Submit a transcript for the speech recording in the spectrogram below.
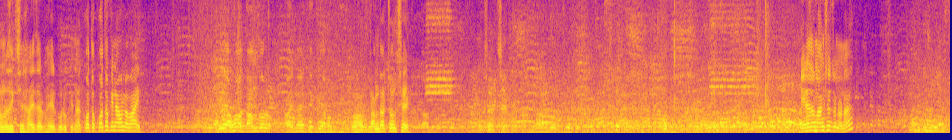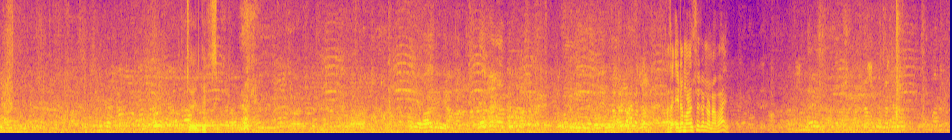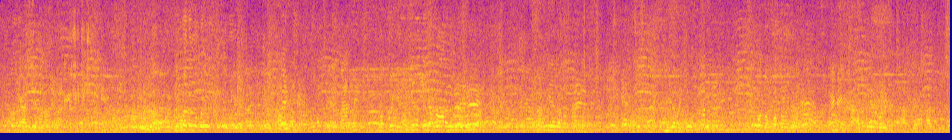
আমরা দেখছি হায়দার ভাইয়ের গরু কেনা। কত কত কেনা হলো ভাই? এখনও দাম দর হয় না দেখি এখন দাম দর চলছে? আচ্ছা আচ্ছা। দাম দর চলছে। এটা তো মাংসের জন্য না? আচ্ছা, দেখছি। আচ্ছা এটা মাংসের জন্য না ভাই?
